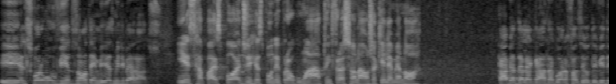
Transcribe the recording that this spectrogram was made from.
e eles foram ouvidos ontem mesmo e liberados. E esse rapaz pode responder por algum ato infracional, já que ele é menor? Cabe à delegada agora fazer o devido,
